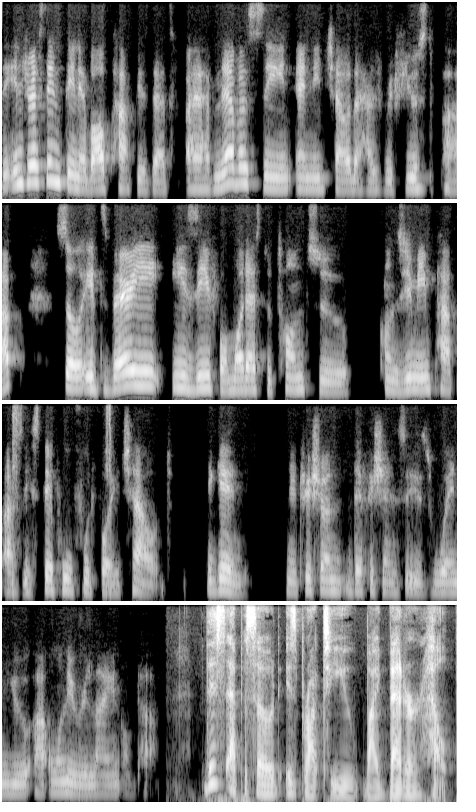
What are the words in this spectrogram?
The interesting thing about PAP is that I have never seen any child that has refused PAP. So it's very easy for mothers to turn to consuming PAP as a staple food for a child. Again, nutrition deficiencies when you are only relying on PAP. This episode is brought to you by BetterHelp.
